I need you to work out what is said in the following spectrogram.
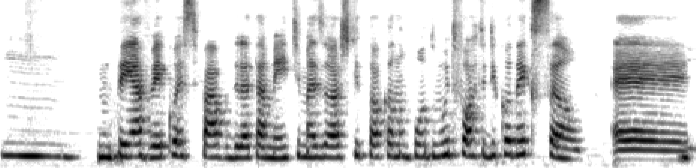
Hum. Não tem a ver com esse papo diretamente, mas eu acho que toca num ponto muito forte de conexão. É, hum.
